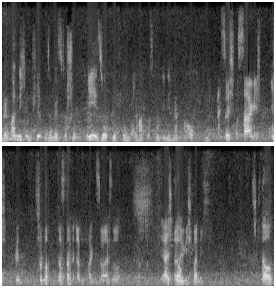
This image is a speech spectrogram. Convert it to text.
Wenn man nicht im vierten Semester schon eh so viele Punkte hat, dass man die nicht mehr braucht. Ne? Also ich muss sagen, ich, ich könnte schon noch gut was damit anfangen. So. Also Ja, ich glaube, ich mal nicht. ich, glaub,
